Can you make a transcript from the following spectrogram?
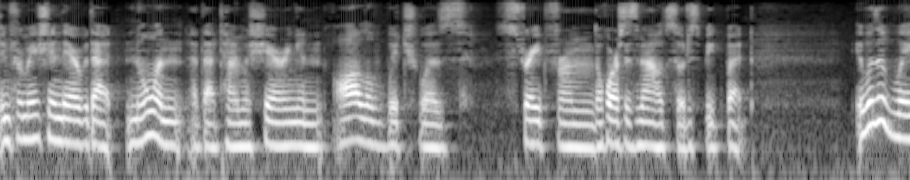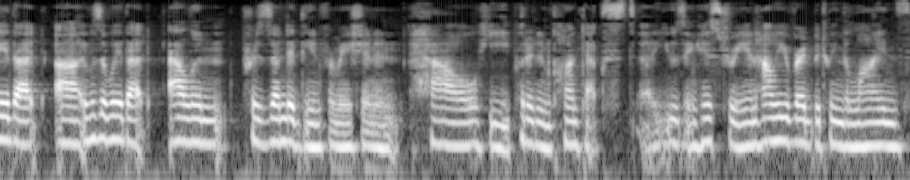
information there that no one at that time was sharing, and all of which was straight from the horse's mouth, so to speak. But it was a way that uh, it was a way that Alan presented the information and how he put it in context uh, using history and how he read between the lines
